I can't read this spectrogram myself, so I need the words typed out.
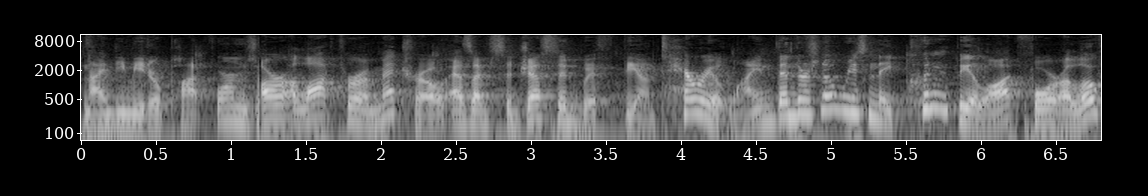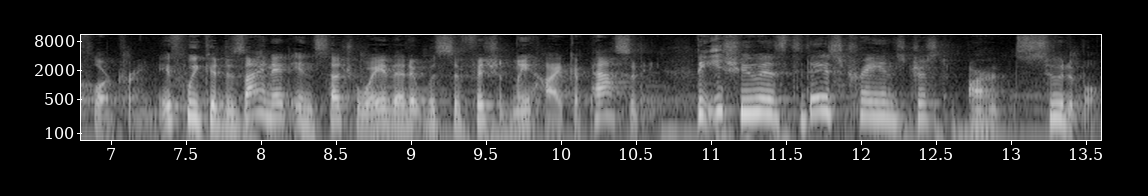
90 meter platforms are a lot for a metro, as I've suggested with the Ontario line, then there's no reason they couldn't be a lot for a low floor train if we could design it in such a way that it was sufficiently high capacity. The issue is today's trains just aren't suitable.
